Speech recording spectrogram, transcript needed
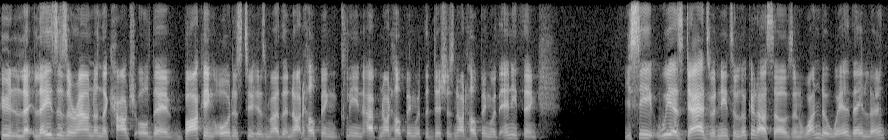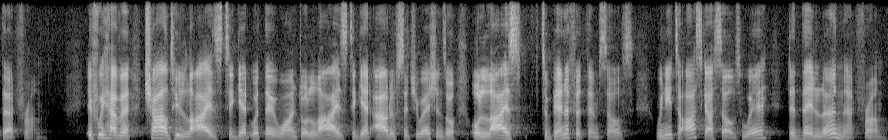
who lazes around on the couch all day, barking orders to his mother, not helping clean up, not helping with the dishes, not helping with anything, you see, we as dads would need to look at ourselves and wonder where they learned that from. If we have a child who lies to get what they want, or lies to get out of situations, or, or lies to benefit themselves, we need to ask ourselves where did they learn that from?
